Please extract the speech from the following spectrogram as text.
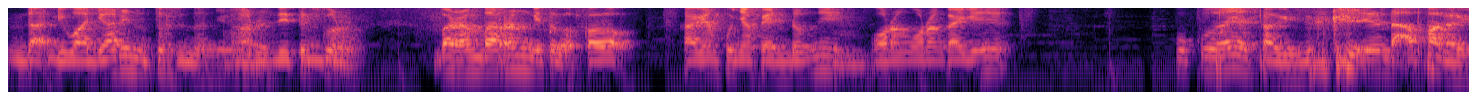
nggak diwajarin tuh sebenarnya. Hmm, harus ditegur. Bareng-bareng gitu loh. Kalau kalian punya fandom nih Hmm. orang-orang kayak gini pukul aja sekali. Kayak nggak apa kali.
